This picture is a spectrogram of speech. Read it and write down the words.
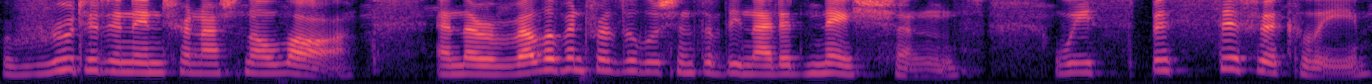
rooted in international law and the relevant resolutions of the United Nations. We specifically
